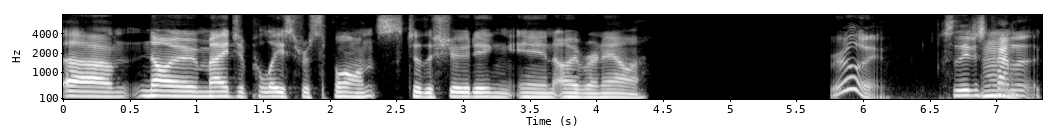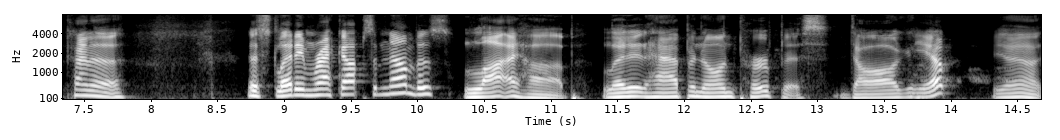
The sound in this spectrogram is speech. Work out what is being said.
Um, no major police response to the shooting in over an hour. Really? So they just Mm. kind of kind of Just let him rack up some numbers. lie hop. Let it happen on purpose, dog. Yep. Yeah.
